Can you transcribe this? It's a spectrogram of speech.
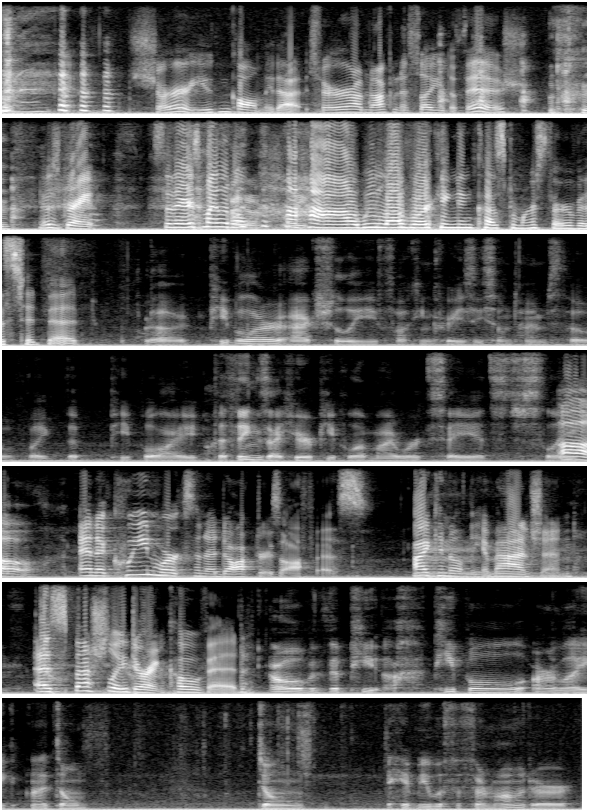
Sure, you can call me that, sir. I'm not going to sell you the fish. It was great. So there's my little, don't haha, we love working in customer service tidbit. Uh, people are actually fucking crazy sometimes, though. Like the people I, the things I hear people at my work say, it's just like, Oh, and a queen works in a doctor's office. I can only imagine, especially during COVID. oh, the pe- ugh, people are like, uh, don't, don't hit me with the thermometer.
